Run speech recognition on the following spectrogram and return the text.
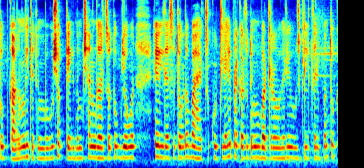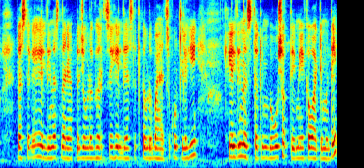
तूप काढून घेते. तुम्ही बघू शकते एकदम छान घरचं तूप जेवढं हेल्दी असतं तेवढं बाहेरचं कुठल्याही प्रकारचं तुम्ही बटर वगैरे यूज केलं तरी पण तो जास्त काही हेल्दी नसणार आहे. आपलं जेवढं घरचं हेल्दी असतं तेवढं बाहेरचं कुठलंही हेल्दी नसतं. तुम्ही बघू शकते मी एका वाटीमध्ये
